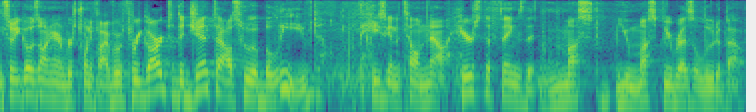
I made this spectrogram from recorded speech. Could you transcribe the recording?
And so he goes on here in verse 25. With regard to the Gentiles who have believed, he's going to tell them now, here's the things that must you must be resolute about.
